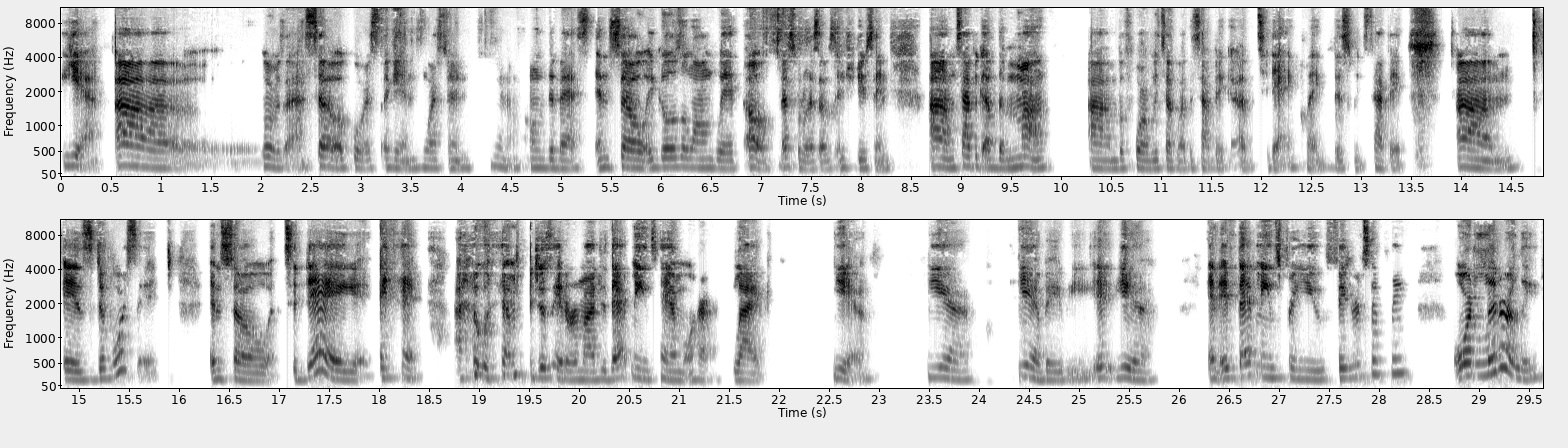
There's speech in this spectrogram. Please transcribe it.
yeah. Uh, where was I? So, of course, again, Western, you know, only the best. And so it goes along with, oh, that's what it was. I was introducing um, topic of the month um, before we talk about the topic of today, like this week's topic, um, is divorce it. And so today, I'm just here to remind you that means him or her. Like, yeah, yeah, yeah, baby, it, yeah. And if that means for you figuratively or literally,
